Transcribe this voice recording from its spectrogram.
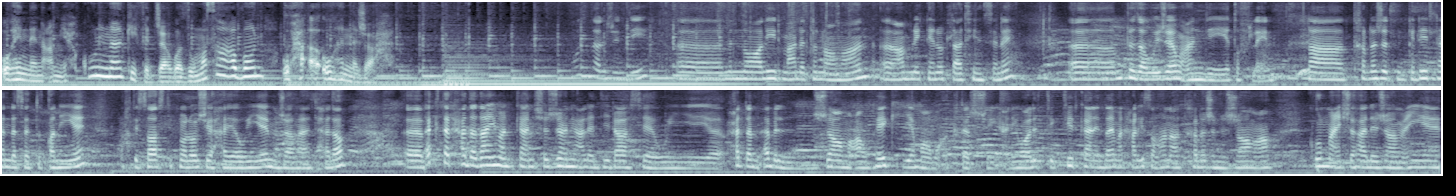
وهن عم يحكوا لنا كيف تجاوزوا مصاعبهم وحققوا هالنجاح. منى الجندي آه، من مواليد معدة النعمان آه، عمري 32 سنة. متزوجة وعندي طفلين. تخرجت من كلية الهندسة التقنية اختصاص تكنولوجيا حيوية من جامعة حلب أكثر حدا دائما كان يشجعني على الدراسة وحتى من قبل الجامعة وهيك هي ماما أكثر شيء. يعني والدتي كثير كانت دائما حريصة أنا أتخرج من الجامعة يكون معي شهادة جامعية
